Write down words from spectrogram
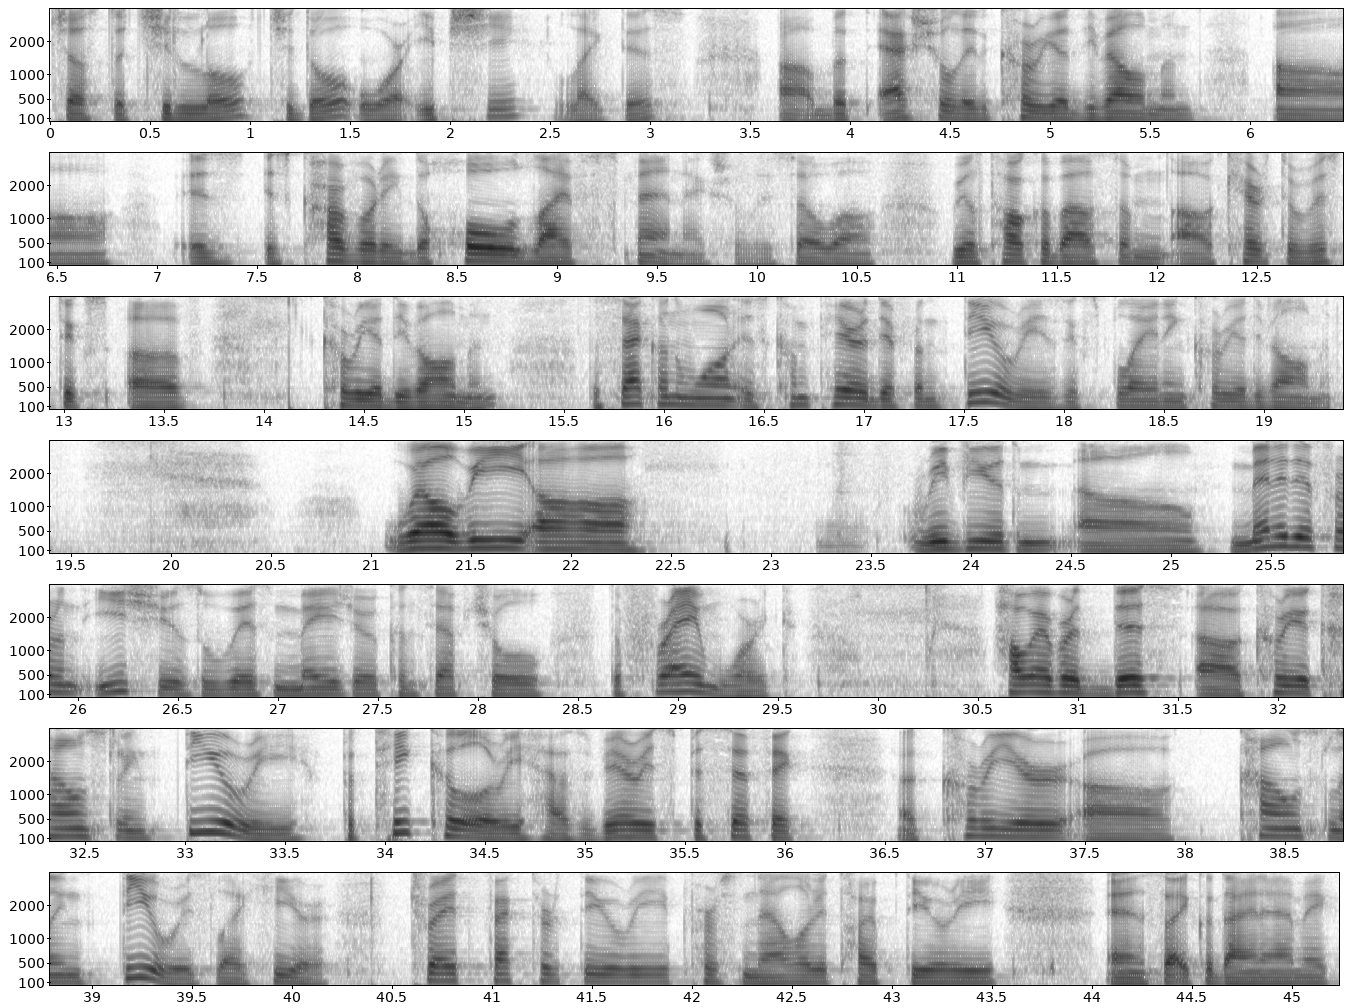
just the jilo, jido, or ipsi like this. Uh, but actually, the career development uh, is, is covering the whole lifespan actually. So uh, we'll talk about some characteristics of career development. The second one is compare different theories explaining career development. Well, we uh, reviewed uh, many different issues with major conceptual the framework. However, this uh, career counseling theory particularly has very specific uh, career uh, counseling theories like here, trait factor theory, personality type theory, and psychodynamic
